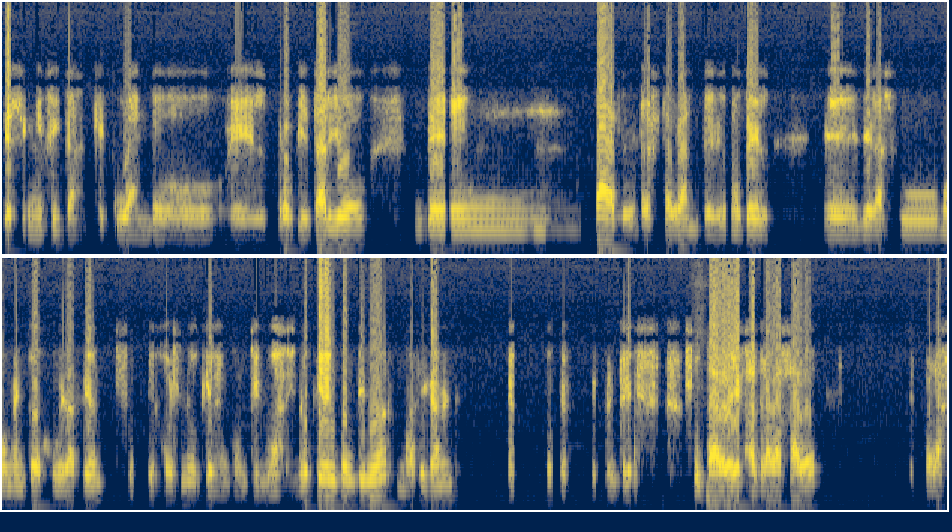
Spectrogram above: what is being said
que significa que cuando el propietario de un bar, de un restaurante, de un hotel, eh, llega su momento de jubilación, sus hijos no quieren continuar. Y no quieren continuar básicamente porque su padre ha trabajado sol a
